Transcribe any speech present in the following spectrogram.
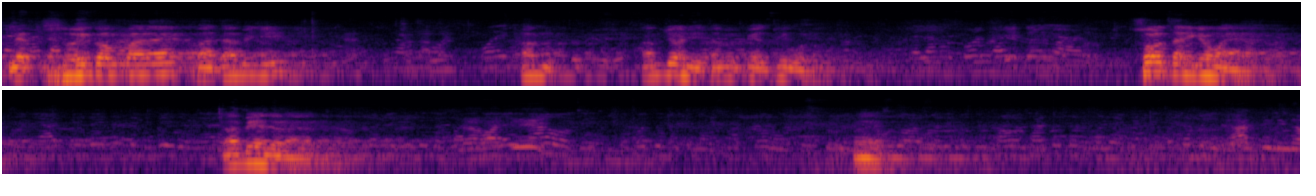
એટલે સોય કંપાળે બીજી હમ, સમજો નહીં, તમે પહેલથી બોલો. સોળ તારીખે હું આવ્યા હા બે જણા આવ્યા હા હા છૂટી કરીને આપજો પછી હું અહીંયા આવી પછી માતાજી આવ્યા અહીંયા કોઈ પણ મમ્મી બાધા છૂટી કરી મારી બાધા છૂટી કરી.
